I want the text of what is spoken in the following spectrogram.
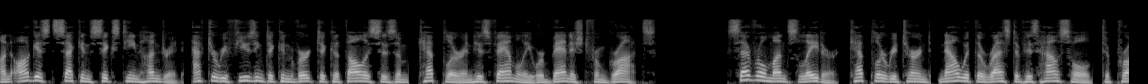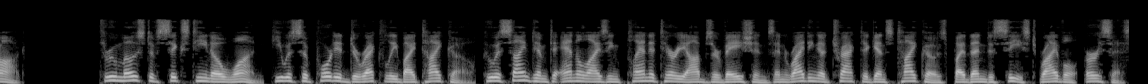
On August 2, 1600, after refusing to convert to Catholicism, Kepler and his family were banished from Graz. Several months later, Kepler returned, now with the rest of his household, to Prague. Through most of 1601, he was supported directly by Tycho, who assigned him to analyzing planetary observations and writing a tract against Tycho's by then deceased rival, Ursus.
